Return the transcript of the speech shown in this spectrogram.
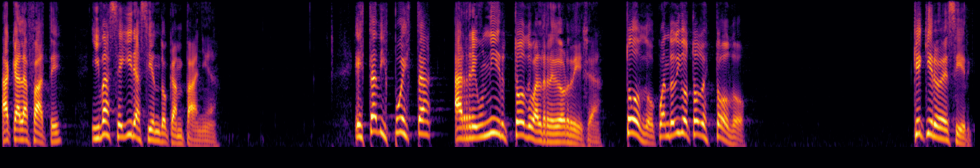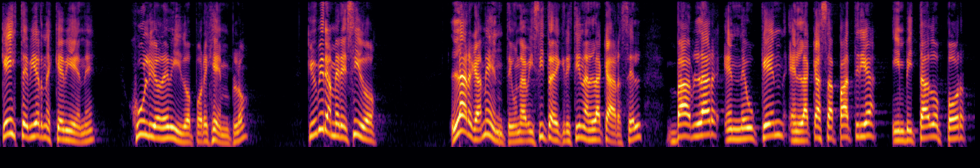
a Calafate y va a seguir haciendo campaña. Está dispuesta a reunir todo alrededor de ella. Todo. Cuando digo todo es todo. ¿Qué quiero decir? Que este viernes que viene, Julio Devido, por ejemplo, que hubiera merecido largamente una visita de Cristina en la cárcel, va a hablar en Neuquén, en la Casa Patria, invitado por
